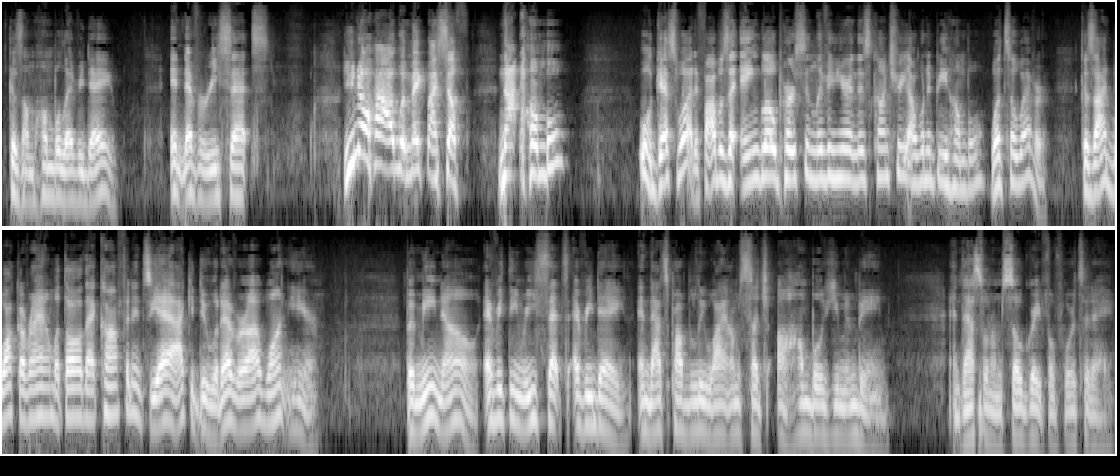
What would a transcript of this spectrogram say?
Because I'm humble every day. It never resets. You know how I would make myself not humble? Well, guess what? If I was an Anglo person living here in this country, I wouldn't be humble whatsoever. Because I'd walk around with all that confidence. Yeah, I could do whatever I want here. But me, no. Everything resets every day. And that's probably why I'm such a humble human being. And that's what I'm so grateful for today.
